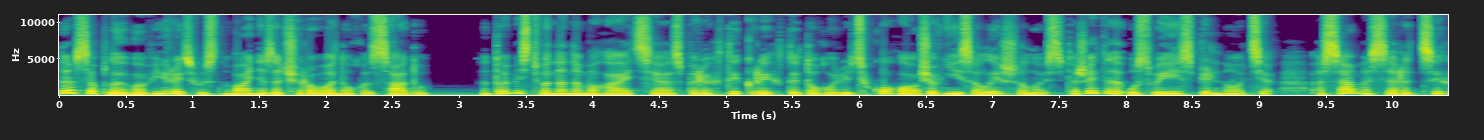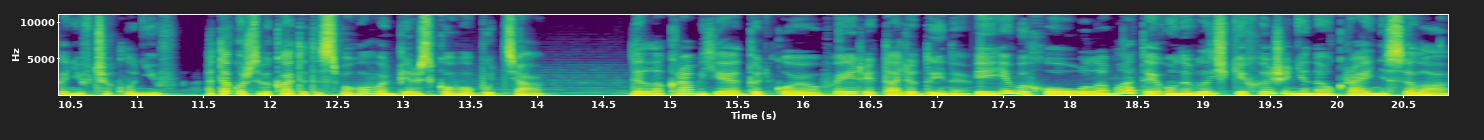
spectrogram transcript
не особливо вірить в існування зачарованого саду. Натомість вона намагається зберегти крихти того людського, що в ній залишилось, та жити у своїй спільноті, а саме серед циганів чаклунів, а також звикати до свого вампірського буття. Делакрам є донькою Фейрі та людини. Її виховувала мати у невеличкій хижині на окраїні села,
